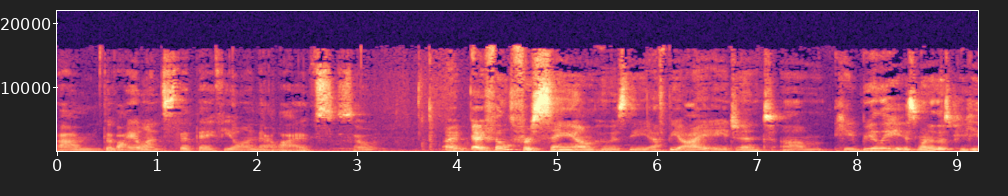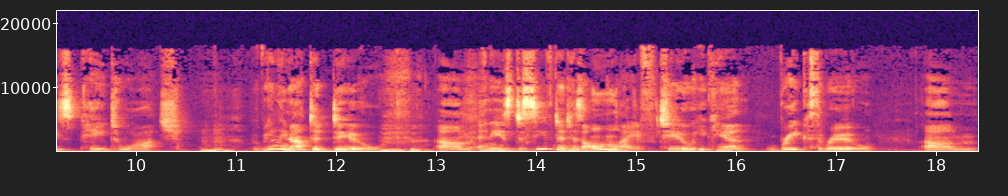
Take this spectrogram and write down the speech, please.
um, the violence that they feel in their lives. So. I, I felt for Sam, who is the FBI agent. Um, he really is one of those people, he's paid to watch, mm-hmm. but really not to do. Um, and he's deceived in his own life, too. He can't break through. Um,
